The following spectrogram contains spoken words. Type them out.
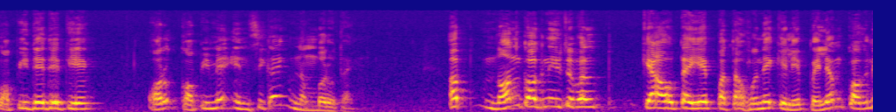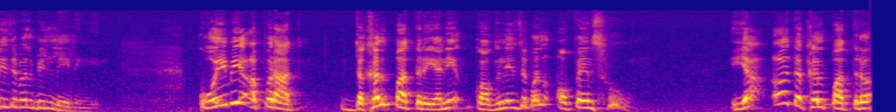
कॉपी दे देती है और कॉपी में एनसी का एक नंबर होता है। अब नॉन कॉग्निजेबल क्या होता है ये पता होने के लिए पहले हम कॉग्निजेबल बिल ले लेंगे। कोई भी अपराध, दखल पात्र यानी कॉग्निजेबल ऑफेंस हो या अदखल पात्र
